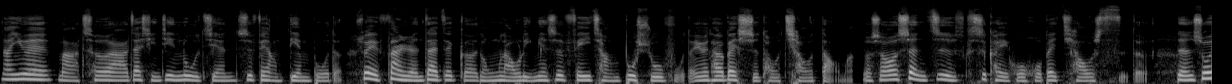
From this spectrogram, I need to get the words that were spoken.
那因为马车啊在行进路间是非常颠簸的，所以犯人在这个笼牢里面是非常不舒服的，因为他会被石头敲倒嘛，有时候甚至是可以活活被敲死的。人说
